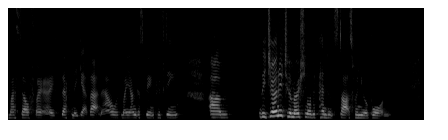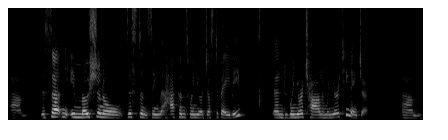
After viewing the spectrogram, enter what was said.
myself. I, I definitely get that now, with my youngest being 15. Um, the journey to emotional dependence starts when you are born. Um, there's certain emotional distancing that happens when you're just a baby, and when you're a child, and when you're a teenager. Um,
